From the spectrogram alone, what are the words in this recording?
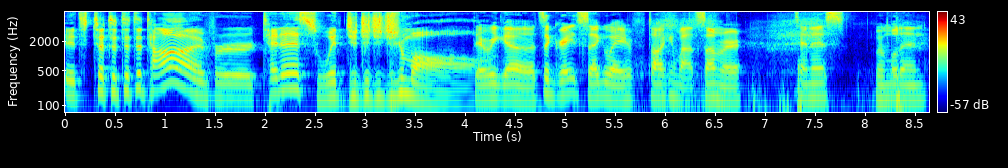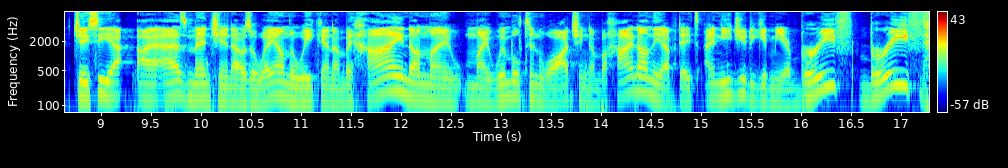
It's time for tennis with Jamaal There we go. That's a great segue for talking about summer tennis, Wimbledon. JC, I, I, as mentioned, I was away on the weekend. I'm behind on my my Wimbledon watching. I'm behind on the updates. I need you to give me a brief, brief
